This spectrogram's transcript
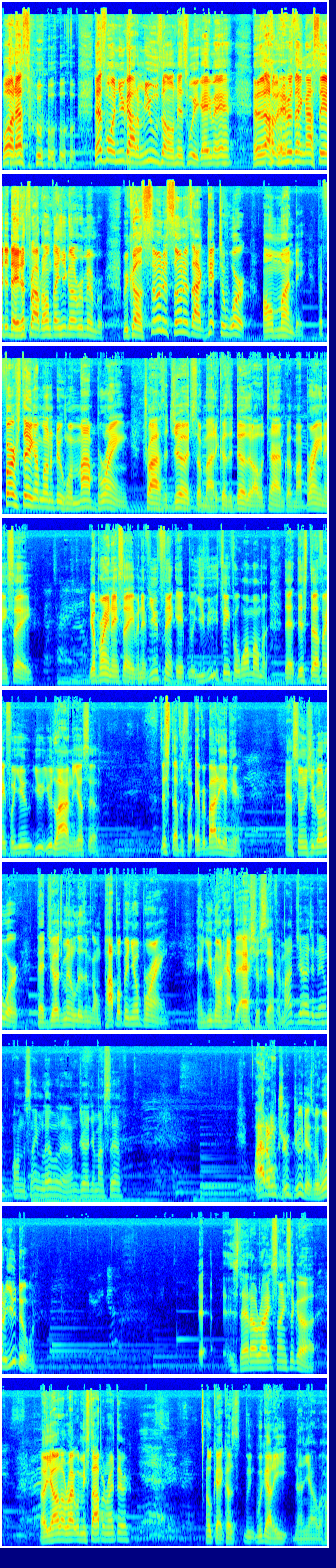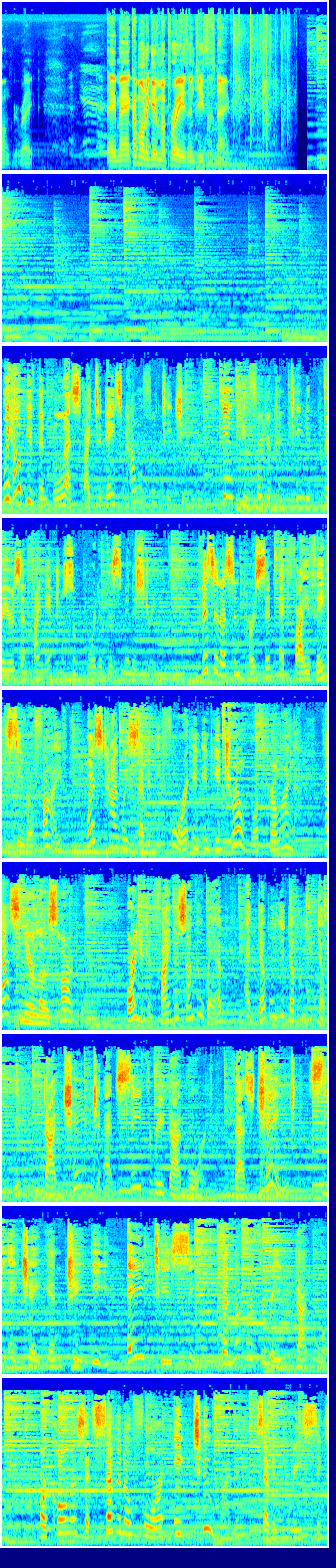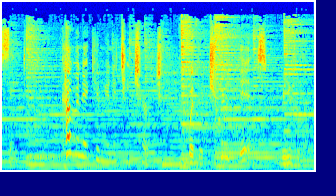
Boy, that's that's one you got to muse on this week, amen. Everything I said today, that's probably the only thing you're gonna remember. Because soon as soon as I get to work on Monday, the first thing I'm going to do when my brain tries to judge somebody, because it does it all the time, because my brain ain't saved. Your brain ain't saved. And if you think if you think for one moment that this stuff ain't for you, you you lying to yourself. This stuff is for everybody in here. And as soon as you go to work, that judgmentalism gonna pop up in your brain, and you're gonna have to ask yourself, Am I judging them on the same level that I'm judging myself? Why don't you do this? But what are you doing? Eh, is that all right, saints of God? Are y'all all right with me stopping right there? Okay, because we, we got to eat. Now y'all are hungry, right? Amen. Come on and give him a praise in Jesus' name. We hope you've been blessed by today's powerful teaching. Thank you for your continued prayers and financial support of this ministry. Visit us in person at 5805 West Highway 74 in Indian Trail, North Carolina. That's near Lowe's Hardware. Or you can find us on the web at www.changeatc3.org. That's change, C H A N G E A T C, the number 3.org. Or call us at 704 821 7368. Covenant Community Church, where the truth is revealed.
